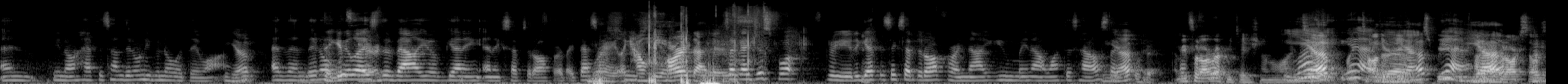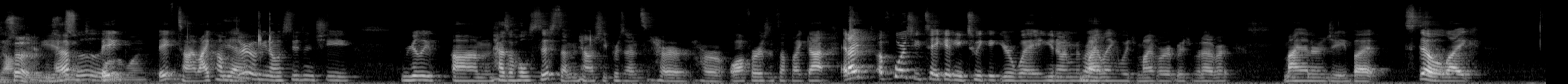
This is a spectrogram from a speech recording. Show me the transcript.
and you know half the time they don't even know what they want. Yep. And then they They don't get realize scared. the value of getting an accepted offer. Like that's right. Like, how deal. hard that is. It's like I just fought for you to get this accepted offer, and now you may not want this house. Like, Yep. And we That's put our reputation on the line. Right, Yep. Like yeah. to other Yeah. agents, we Yeah. kind of Yep. put ourselves out 100%. there. Yep. Absolutely. Big, the big time. I come Yeah. through. You know, Susan, she really um, has a whole system in how she presents her her offers and stuff like that. And I, of course, you take it and you tweak it your way. You know, what I mean, my language, my verbiage, whatever, my energy. But still, like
